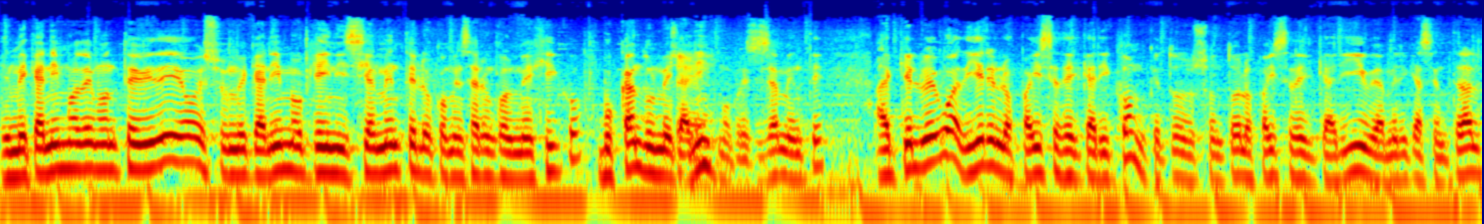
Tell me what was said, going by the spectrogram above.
El mecanismo de Montevideo es un mecanismo que inicialmente lo comenzaron con México, buscando un mecanismo precisamente, al que luego adhieren los países del CARICOM, que todos, son todos los países del Caribe, América Central,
